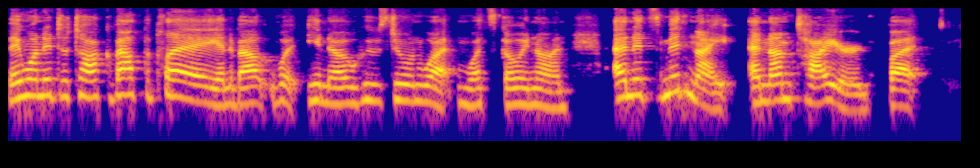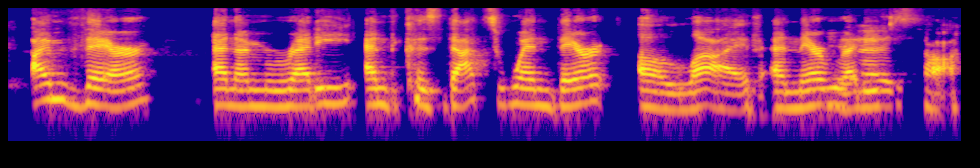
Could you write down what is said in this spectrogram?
They wanted to talk about the play and about what, you know, who's doing what and what's going on. And it's midnight and I'm tired, but I'm there and I'm ready. And because that's when they're alive and they're ready to talk.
